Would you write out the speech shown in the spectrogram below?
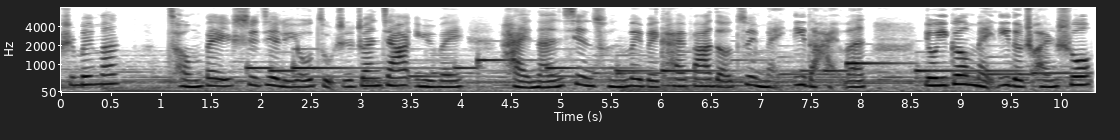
石碑湾曾被世界旅游组织专家誉为海南现存未被开发的最美丽的海湾。有一个美丽的传说，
